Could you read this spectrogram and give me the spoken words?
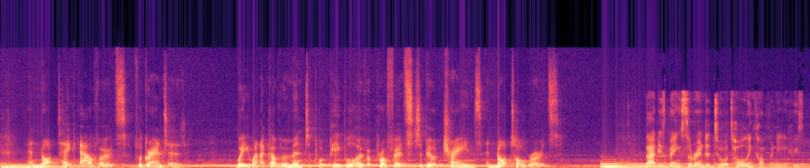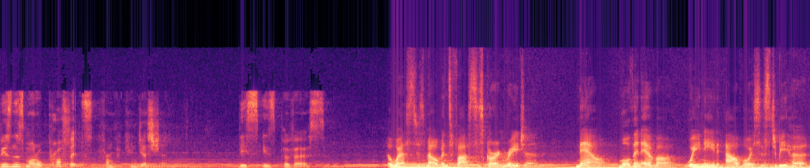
and not take our votes for granted. We want a government to put people over profits to build trains and not toll roads. That is being surrendered to a tolling company whose business model profits from congestion. This is perverse. The West is Melbourne's fastest growing region. Now, more than ever, we need our voices to be heard.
